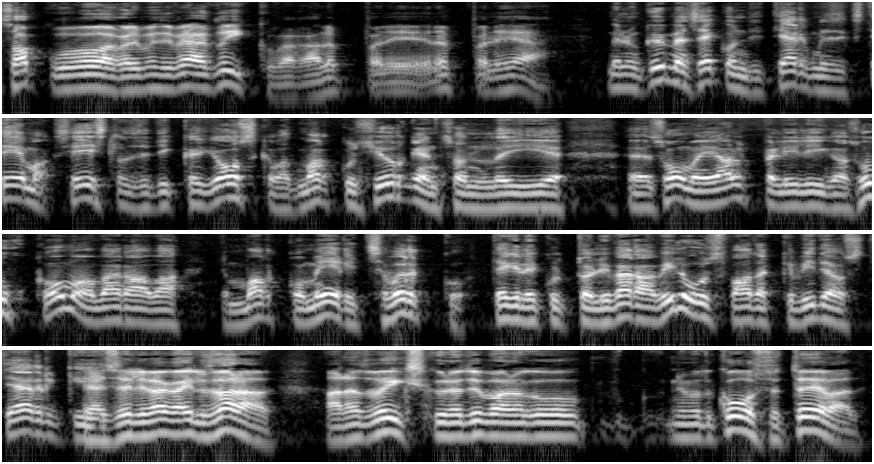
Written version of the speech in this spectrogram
Saku hooaeg oli muidugi väga kõikuv, aga lõpp oli, lõpp oli hea meil on kümme sekundit järgmiseks teemaks, eestlased ikkagi oskavad, Markus Jürgenson lõi eh, Soome jalgpalliliigas uhke oma värava ja Marko Meeritsa võrku. tegelikult oli värav ilus, vaadake videost järgi ja see oli väga ilus värav, aga nad võiks, kui nad juba nagu niimoodi koostööd teevad,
